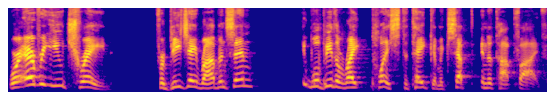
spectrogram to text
wherever you trade for Bijan Robinson, it will be the right place to take him, except in the top five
